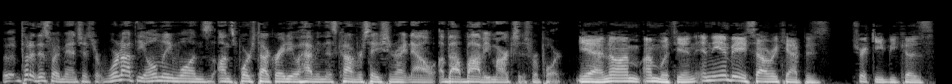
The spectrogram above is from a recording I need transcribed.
put it this way, Manchester, we're not the only ones on Sports Talk Radio having this conversation right now about Bobby Marks' report. Yeah, no, I'm, I'm with you. And, and the NBA salary cap is tricky because,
